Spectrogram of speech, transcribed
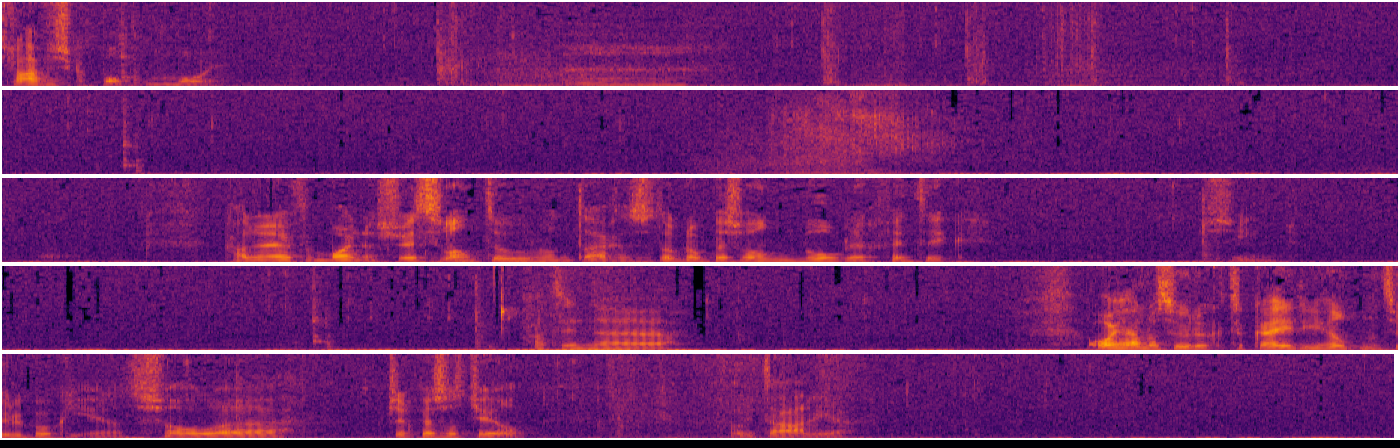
Slaaf is kapot, mooi. Ik ga nu even mooi naar Zwitserland toe, want daar is het ook nog best wel nodig, vind ik. Zien. Gaat in. Uh... Oh ja, natuurlijk. Turkije die helpt natuurlijk ook hier. Dat is al. Op zich best wel chill. Voor Italië.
